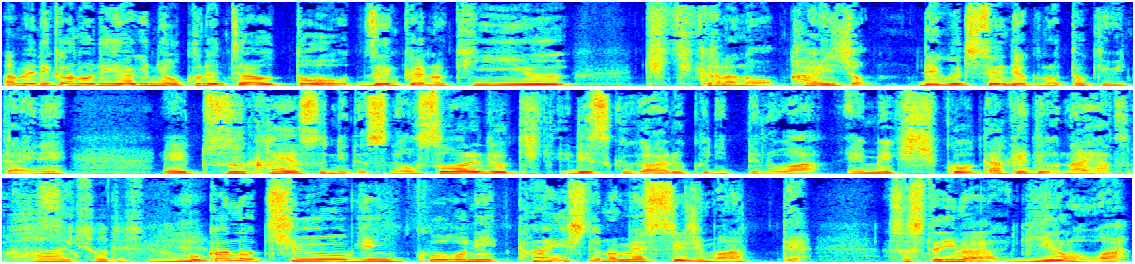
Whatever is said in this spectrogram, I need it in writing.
アメリカの利上げに遅れちゃうと、前回の金融危機からの解除、出口戦略の時みたいに、えー、通貨安にですね、襲われるリスクがある国っていうのは、えー、メキシコだけではないはずなんですよ。はい、そうですね。他の中央銀行に対してのメッセージもあって、そして今、議論は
